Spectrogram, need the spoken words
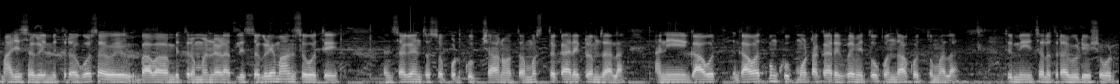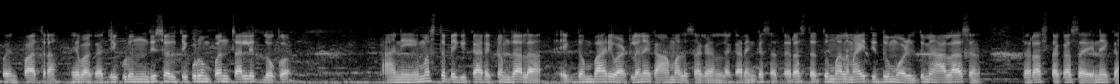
माझे सगळे मित्र गोसावे बाबा मित्रमंडळातले सगळे माणसं होते. आणि सगळ्यांचा सपोर्ट खूप छान होता. मस्त कार्यक्रम झाला. आणि गावात गावात पण खूप मोठा कार्यक्रम आहे तो पण दाखवतो तुम्हाला. तुम्ही चलत राहा व्हिडिओ शेवटपर्यंत पाहत राहा. हे बघा जिकडून दिसेल तिकडून पण चाललेत लोक. आणि मस्तपैकी कार्यक्रम झाला. एकदम भारी वाटलं नाही का आम्हाला सगळ्यांना? कारण कसं तर रस्ता तुम्हाला माहिती दुमवळी तुम्ही आला असाल तर रस्ता कसा आहे नाही का?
